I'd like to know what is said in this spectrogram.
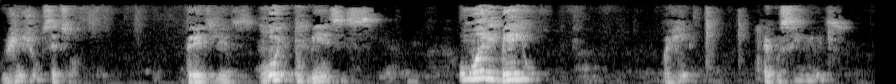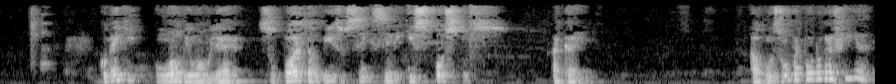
o jejum sexual. Três meses, oito meses, um ano e meio. Imagina, é possível isso? Como é que um homem e uma mulher suportam isso sem serem expostos a cair? Alguns vão para a pornografia.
